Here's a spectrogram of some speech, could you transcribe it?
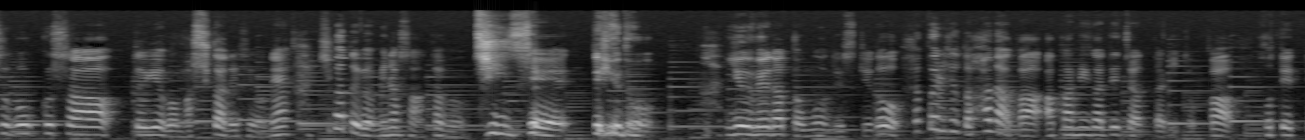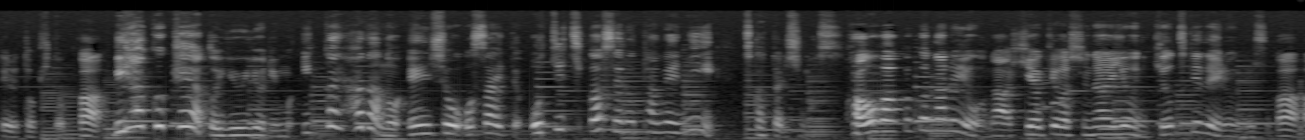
ツボクサといえば、まあ、鹿ですよね。鹿といえば皆さん多分、鎮静っていうのを有名だと思うんですけど、やっぱりちょっと肌が赤みが出ちゃったりとか、ほてってる時とか、美白ケアというよりも、一回肌の炎症を抑えて落ち着かせるために使ったりします。顔が赤くなるような日焼けはしないように気をつけているんですが、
